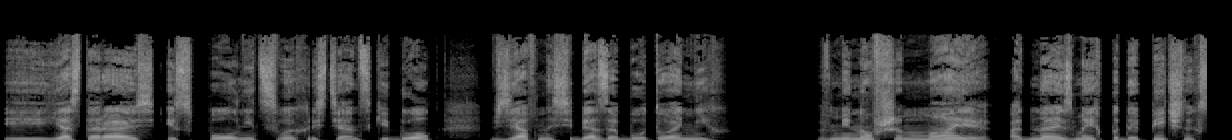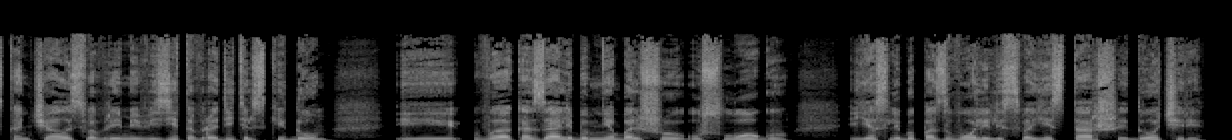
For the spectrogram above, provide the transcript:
и я стараюсь исполнить свой христианский долг, взяв на себя заботу о них. В минувшем мае одна из моих подопечных скончалась во время визита в родительский дом, и вы оказали бы мне большую услугу, если бы позволили своей старшей дочери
